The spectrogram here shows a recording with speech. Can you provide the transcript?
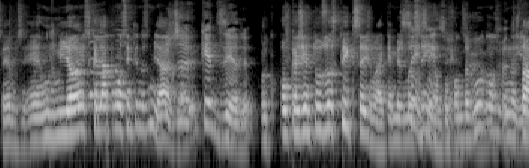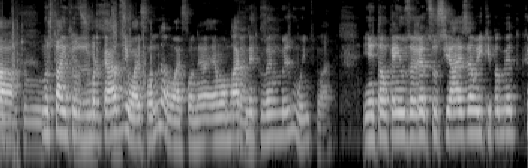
Percebes? É uns milhões, se calhar para umas centenas de milhares. Mas, é? eh, Quer dizer, Porque pouca gente usa os Pixels, não é? Que é mesmo Sim, assim. sim, é um telefone da é Google, não está, muito não está em todos os mercados e o iPhone não. O iPhone é é uma máquina Portanto. que vende mesmo muito, não é? E então quem usa redes sociais é um equipamento que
